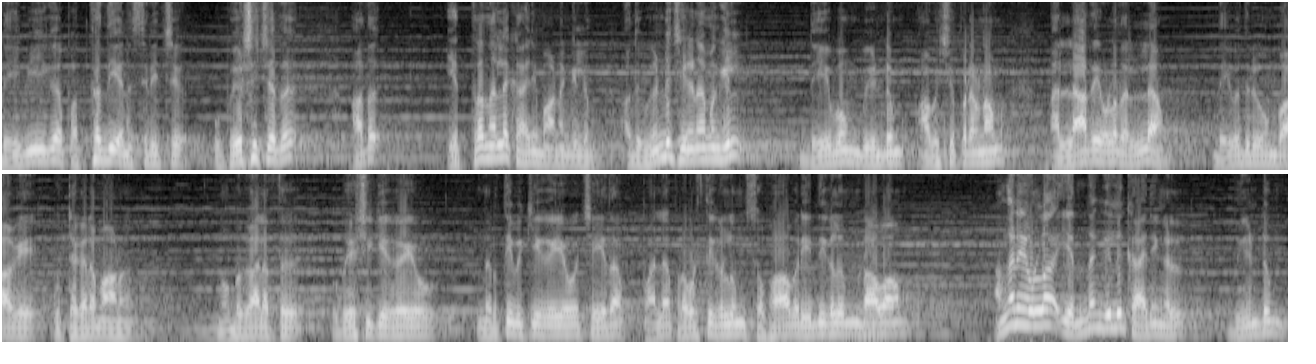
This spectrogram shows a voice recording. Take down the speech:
ദൈവീക പദ്ധതി അനുസരിച്ച് ഉപേക്ഷിച്ചത് അത് എത്ര നല്ല കാര്യമാണെങ്കിലും അത് വീണ്ടും ചെയ്യണമെങ്കിൽ ദൈവം വീണ്ടും ആവശ്യപ്പെടണം. അല്ലാതെയുള്ളതെല്ലാം ദൈവത്തിനു മുമ്പാകെ കുറ്റകരമാണ്. നോമ്പുകാലത്ത് ഉപേക്ഷിക്കുകയോ നിർത്തിവെക്കുകയോ ചെയ്ത പല പ്രവൃത്തികളും സ്വഭാവ രീതികളും ഉണ്ടാവാം. അങ്ങനെയുള്ള എന്തെങ്കിലും കാര്യങ്ങൾ വീണ്ടും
